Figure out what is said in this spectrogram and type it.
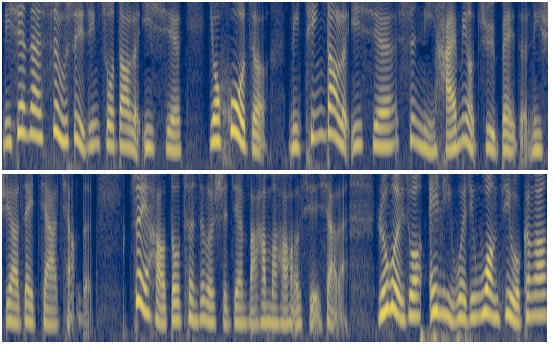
你现在是不是已经做到了一些，又或者你听到了一些是你还没有具备的，你需要再加强的。最好都趁这个时间把它们好好写下来。如果你说，哎，你我已经忘记我刚刚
